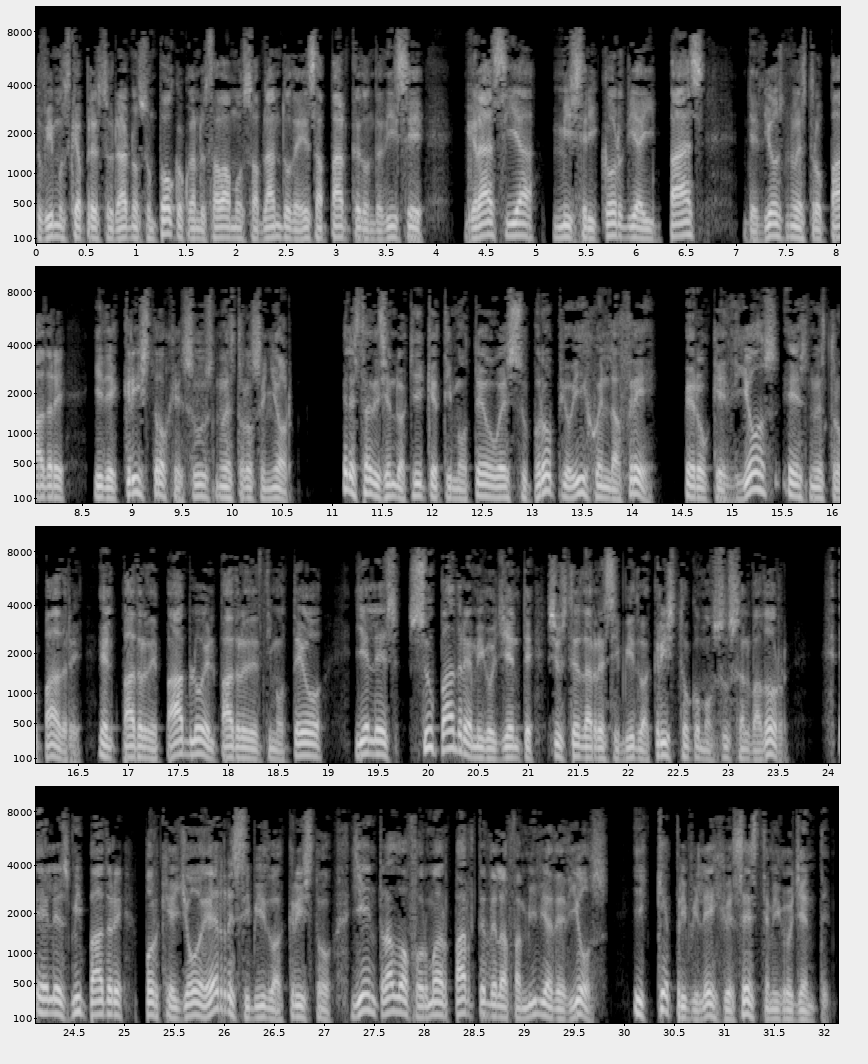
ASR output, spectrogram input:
Tuvimos que apresurarnos un poco cuando estábamos hablando de esa parte donde dice gracia, misericordia y paz de Dios nuestro Padre y de Cristo Jesús nuestro Señor. Él está diciendo aquí que Timoteo es su propio hijo en la fe, pero que Dios es nuestro Padre, el Padre de Pablo, el Padre de Timoteo, y Él es su Padre, amigo oyente, si usted ha recibido a Cristo como su Salvador. Él es mi Padre porque yo he recibido a Cristo y he entrado a formar parte de la familia de Dios. Y qué privilegio es este, amigo oyente.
